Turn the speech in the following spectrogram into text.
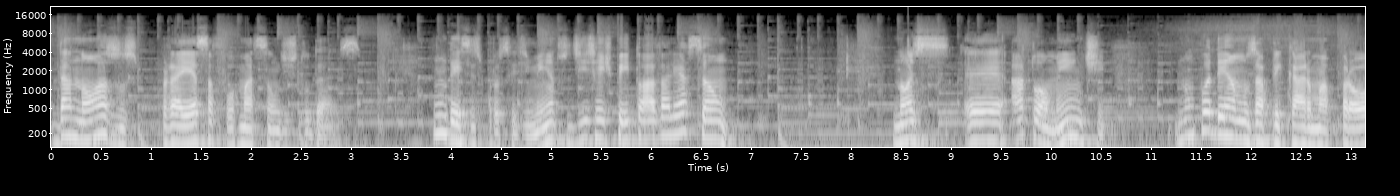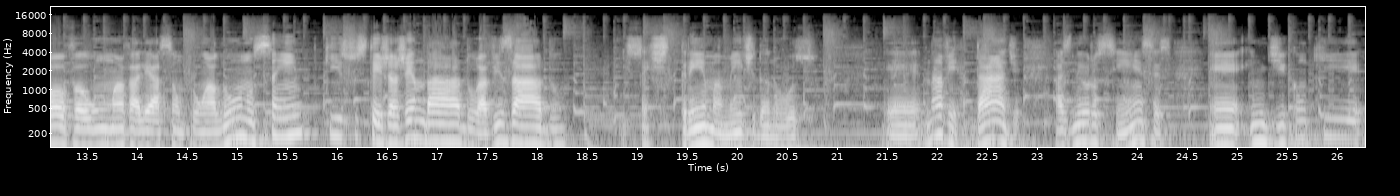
danosos para essa formação de estudantes. Um desses procedimentos diz respeito à avaliação. Nós, é, atualmente, não podemos aplicar uma prova ou uma avaliação para um aluno sem que isso esteja agendado, avisado. Isso é extremamente danoso. É, na verdade, as neurociências é, indicam que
